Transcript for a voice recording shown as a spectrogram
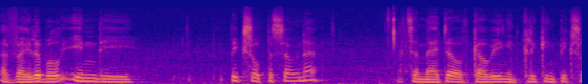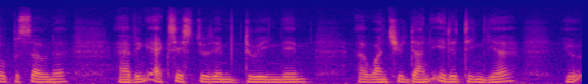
available in the pixel persona. It's a matter of going and clicking pixel persona, having access to them, doing them. Uh, once you're done editing here, you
